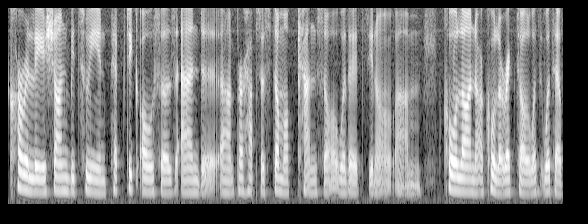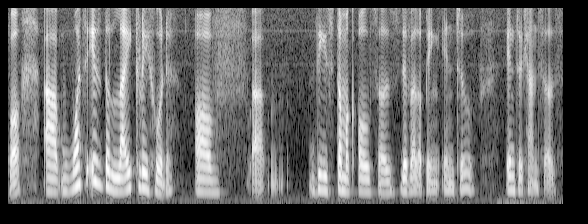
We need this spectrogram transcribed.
correlation between peptic ulcers and uh, um, perhaps a stomach cancer, whether it's you know um, colon or colorectal, what, whatever. Uh, what is the likelihood of uh, these stomach ulcers developing into into cancers?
